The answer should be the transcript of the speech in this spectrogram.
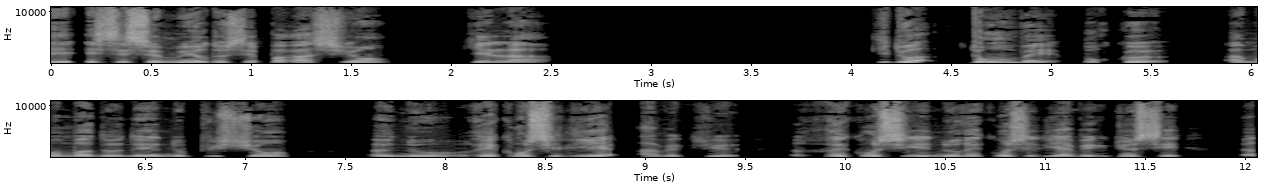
Et, c'est ce mur de séparation qui est là, qui doit tomber pour que, à un moment donné, nous puissions nous réconcilier avec Dieu. Réconcilier, nous réconcilier avec Dieu, c'est euh,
